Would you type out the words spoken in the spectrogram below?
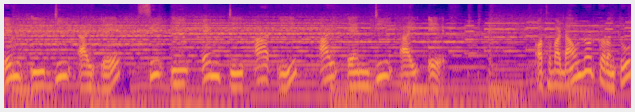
M E D I A C E N T R E I N D I A অথবা ডাউনলোড করন্তু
